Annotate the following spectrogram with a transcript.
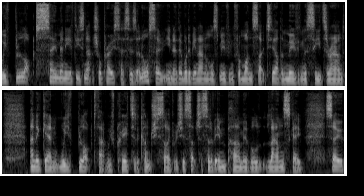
we've blocked so many of these natural processes. And also you know there would have been animals moving from one site to the other moving the seeds around. And again we've blocked that. We've created a countryside which is such a sort of impermeable landscape. So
